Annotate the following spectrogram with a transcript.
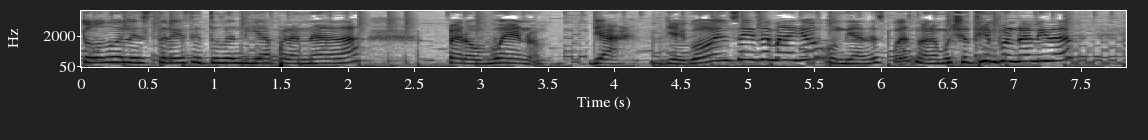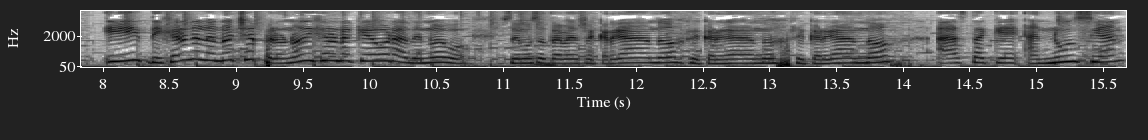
todo el estrés de todo el día para nada. Pero bueno, ya llegó el 6 de mayo, un día después, no era mucho tiempo en realidad. Y dijeron en la noche, pero no dijeron a qué hora de nuevo. Estuvimos otra vez recargando, recargando, recargando, hasta que anuncian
